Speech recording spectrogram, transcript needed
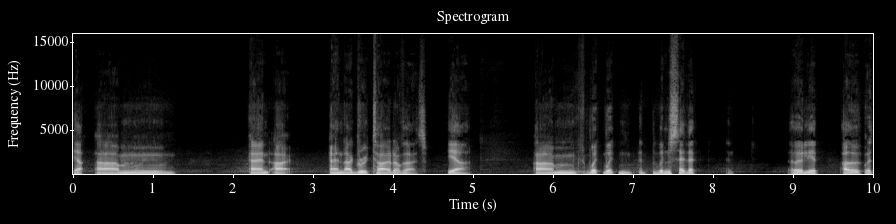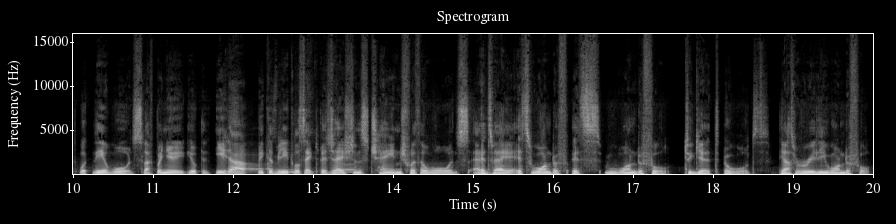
Yeah. Um, and I and I grew tired of that. Yeah. Um, When, when, when you say that earlier, oh, with, with the awards, like when you, you Yeah, because I mean, people's expectations change with awards, and it's they, it's wonderful. It's wonderful to get awards. Yeah. It's really wonderful.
